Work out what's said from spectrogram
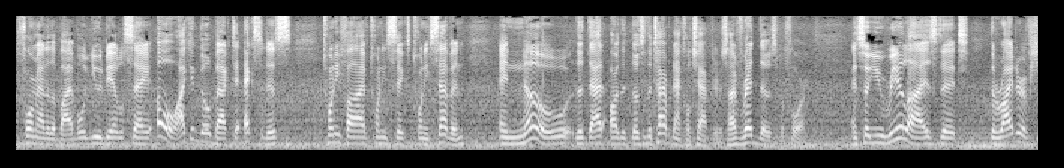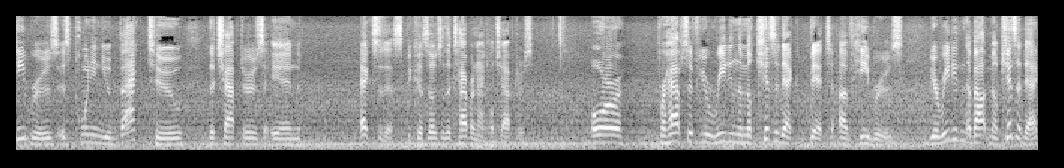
format of the Bible, you would be able to say, "Oh, I could go back to Exodus 25, 26, 27 and know that that are the, those are the tabernacle chapters. I've read those before." And so you realize that the writer of Hebrews is pointing you back to the chapters in Exodus because those are the tabernacle chapters. Or perhaps if you're reading the Melchizedek bit of Hebrews, you're reading about Melchizedek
